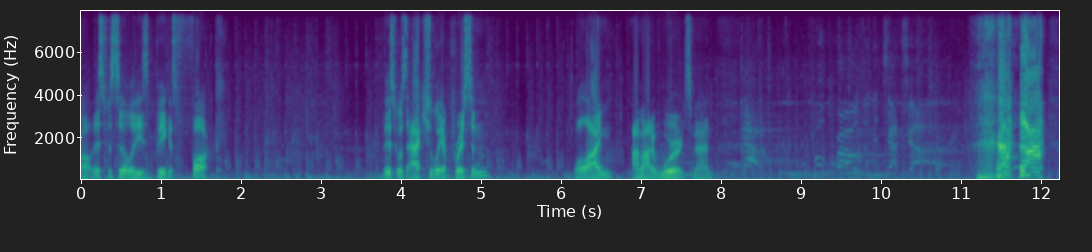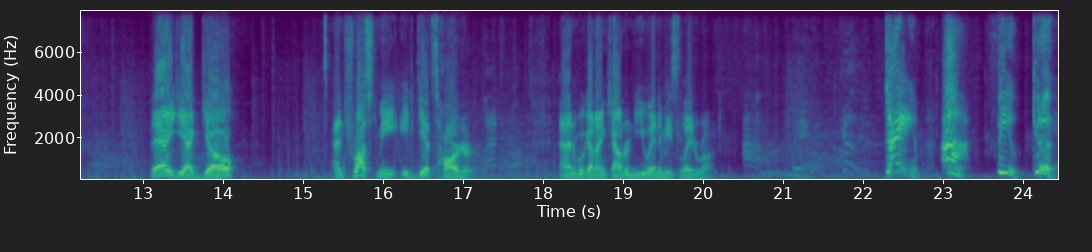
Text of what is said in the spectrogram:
Wow, this facility is big as fuck. This was actually a prison, well, I'm I'm out of words, man. In. There you go. And trust me, it gets harder. And we're gonna encounter new enemies later on. Damn! Ah! Feel good!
